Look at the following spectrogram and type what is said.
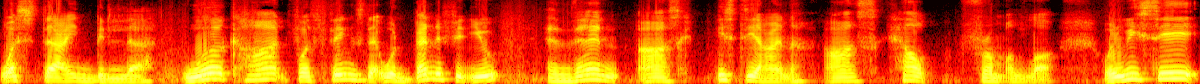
wasta'in billah." Work hard for things that would benefit you and then ask isti'ana, ask help from Allah. When we say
